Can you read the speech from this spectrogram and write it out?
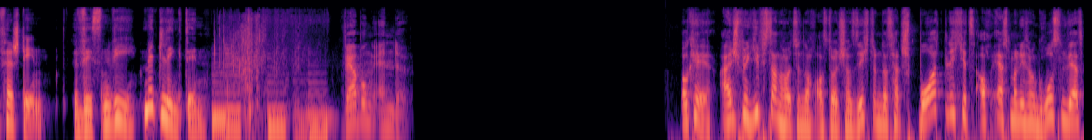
verstehen. Wissen wie mit LinkedIn. Werbung Ende. Okay, ein Spiel gibt es dann heute noch aus deutscher Sicht und das hat sportlich jetzt auch erstmal nicht so einen großen Wert.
